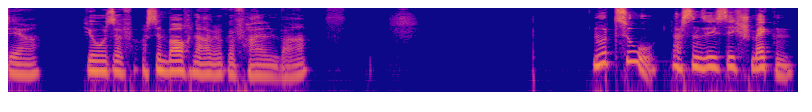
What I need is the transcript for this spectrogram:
der Josef aus dem Bauchnabel gefallen war. Nur zu, lassen Sie es sich schmecken,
